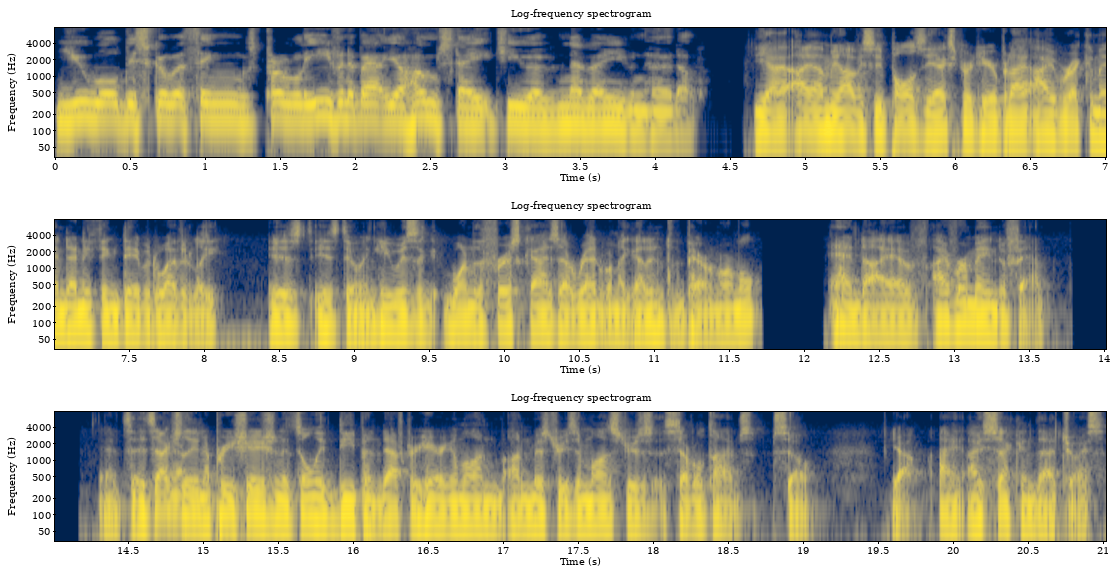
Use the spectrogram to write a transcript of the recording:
you will discover things probably even about your home state you have never even heard of. Yeah, I, I mean, obviously Paul's the expert here, but I, I, recommend anything David Weatherly is is doing. He was one of the first guys I read when I got into the paranormal, and I have I've remained a fan. It's it's actually yeah. an appreciation that's only deepened after hearing him on on Mysteries and Monsters several times. So, yeah, I, I second that choice.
